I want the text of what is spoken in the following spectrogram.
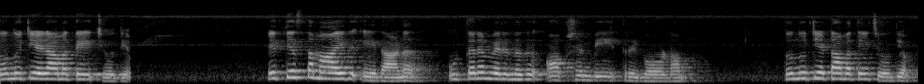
തൊണ്ണൂറ്റി ഏഴാമത്തെ ചോദ്യം. വ്യത്യസ്തമായത് ഏതാണ്? ഉത്തരം വരുന്നത് ഓപ്ഷൻ ബി ത്രികോണം. തൊണ്ണൂറ്റിയെട്ടാമത്തെ ചോദ്യം.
